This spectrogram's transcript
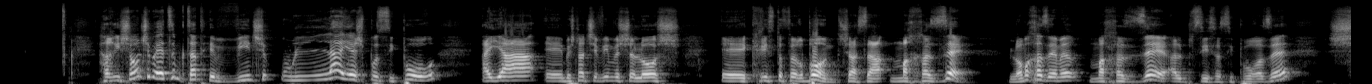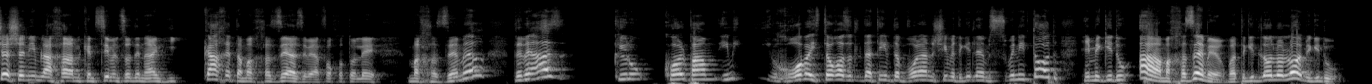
הראשון שבעצם קצת הבין שאולי יש פה סיפור היה אה, בשנת 73 אה, כריסטופר בונד שעשה מחזה לא מחזמר מחזה על בסיס הסיפור הזה שש שנים לאחר מכן סטיבן סודנהיים ייקח את המחזה הזה ויהפוך אותו למחזמר ומאז כאילו כל פעם אם רוב ההיסטוריה הזאת לדעתי אם תבוא לאנשים ותגיד להם סוויני טוד הם יגידו אה מחזמר ואת תגיד לא לא לא הם יגידו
